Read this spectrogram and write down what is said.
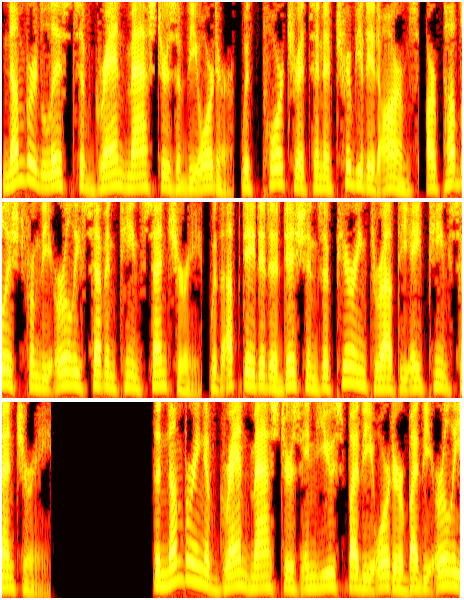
Numbered lists of Grand Masters of the Order, with portraits and attributed arms, are published from the early 17th century, with updated editions appearing throughout the 18th century. The numbering of Grand Masters in use by the order by the early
